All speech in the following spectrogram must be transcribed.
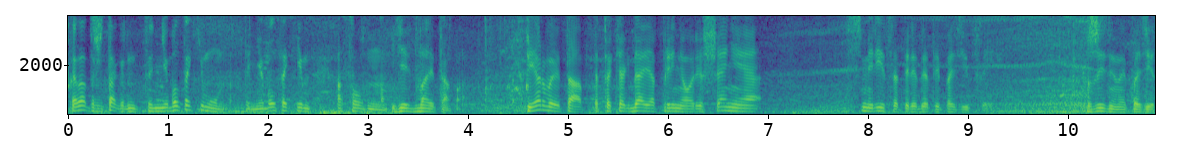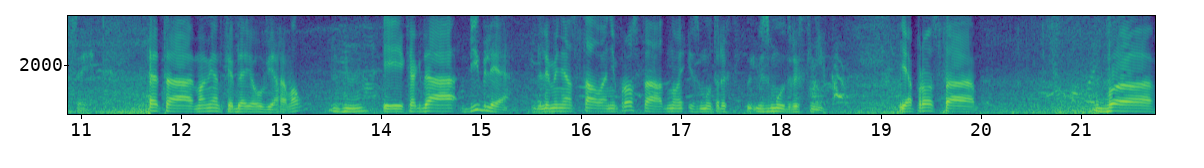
Когда ты же так, ну, ты не был таким умным, ты не был таким осознанным. Есть два этапа. Первый этап – это когда я принял решение смириться перед этой позицией, жизненной позицией. Это момент, когда я уверовал. И когда Библия для меня стала не просто одной из мудрых, из мудрых книг. Я просто в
